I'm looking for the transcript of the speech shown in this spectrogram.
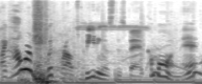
like how are whip routes beating us this bad? Come on, man.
